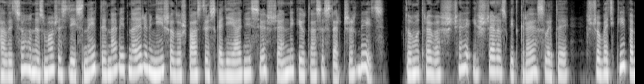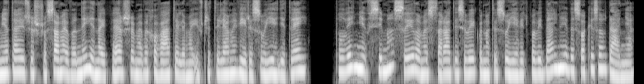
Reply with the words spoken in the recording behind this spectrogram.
але цього не зможе здійснити навіть найрівніша душпастерська діяльність священників та сестер черниць. Тому треба ще і ще раз підкреслити, що батьки, пам'ятаючи, що саме вони є найпершими вихователями і вчителями віри своїх дітей, повинні всіма силами старатись виконати своє відповідальне і високе завдання,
